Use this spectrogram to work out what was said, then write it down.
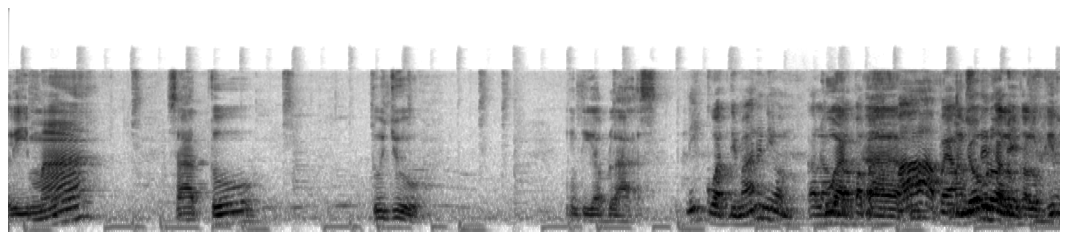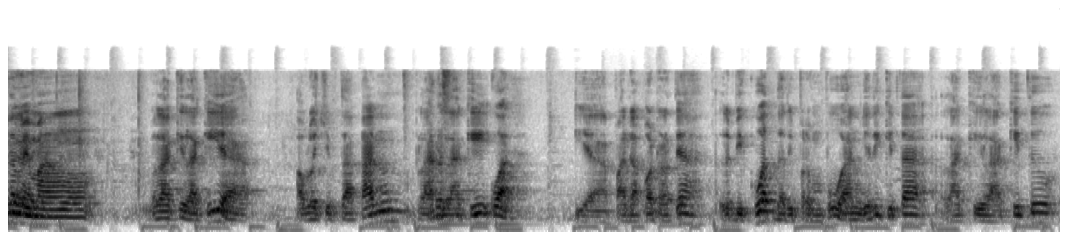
5 1 7. Ini 13. Ini kuat di mana nih, Om? Kalau Kuat bapak-bapak eh, apa yang maksudnya jomblo kalau nih? kalau kita memang laki-laki ya Allah ciptakan laki-laki kuat. ya pada kodratnya lebih kuat dari perempuan. Jadi kita laki-laki tuh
